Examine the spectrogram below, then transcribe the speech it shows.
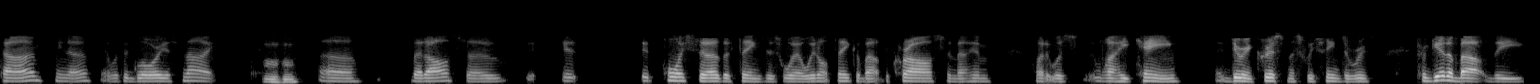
time, you know. It was a glorious night, Mhm. uh, but also it it points to other things as well. We don't think about the cross and about him, what it was, why he came during Christmas. We seem to re- forget about the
